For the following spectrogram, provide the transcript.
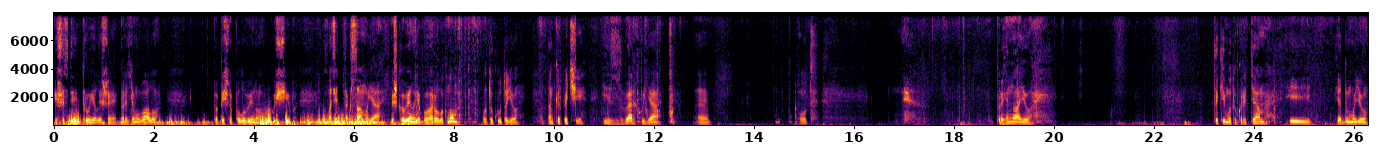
і шести троє лише перезимувало. Фактично половину кущів. Значить, так само я мішковину, я богароволокном, от укутаю там кирпичі, і зверху я е, от пригинаю таким от укриттям. І я думаю,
